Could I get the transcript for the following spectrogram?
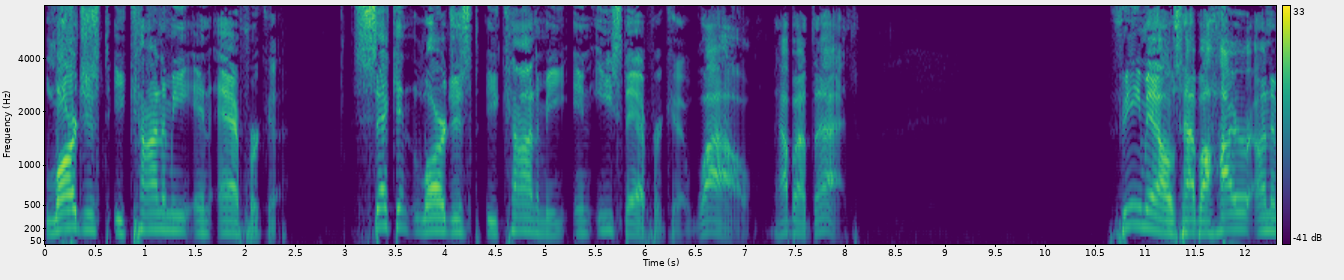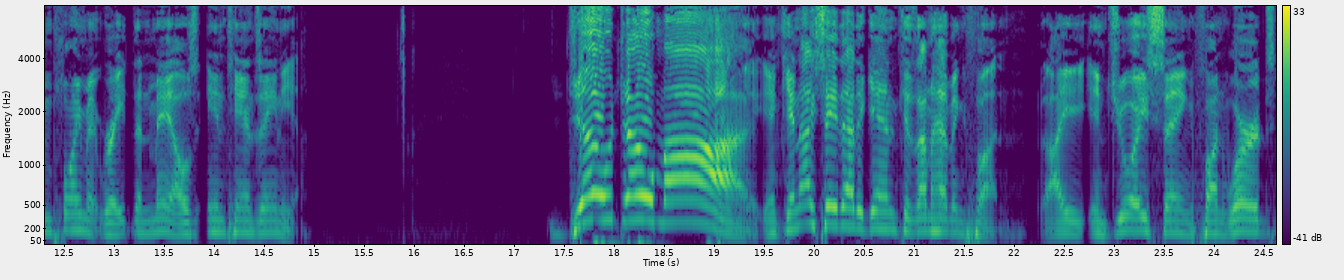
largest economy in Africa second largest economy in East Africa. Wow. How about that? Females have a higher unemployment rate than males in Tanzania. Dodoma! And can I say that again? Because I'm having fun. I enjoy saying fun words.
